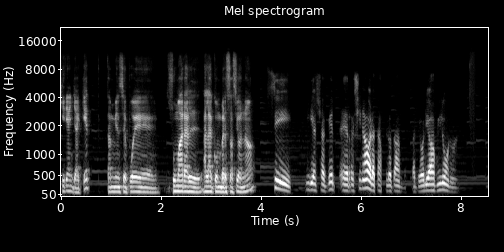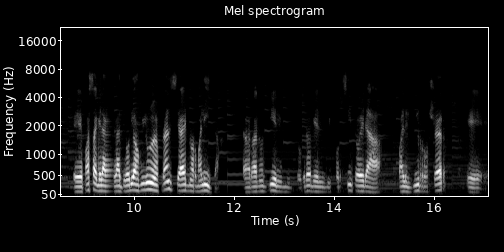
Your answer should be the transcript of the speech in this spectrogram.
Kirian Jaquet también se puede sumar al, a la conversación, ¿no? Sí, Kirian Jaquet eh, recién ahora está explotando, categoría 2001. Eh, pasa que la categoría 2001 de Francia es normalita, la verdad no tiene mucho. Creo que el mejorcito era Valentín Roger, que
